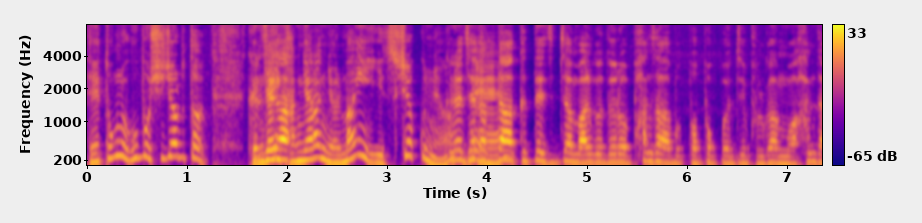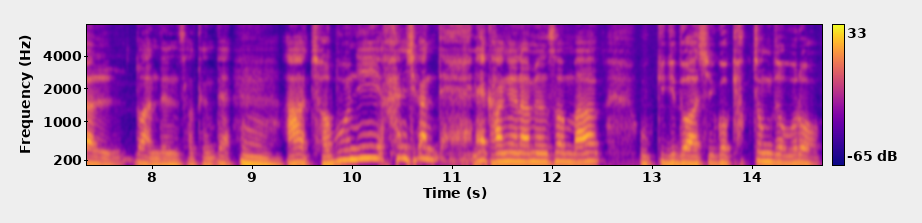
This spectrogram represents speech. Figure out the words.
대통령 후보 시절부터 굉장히 강렬한 열망이 있으셨군요. 그래 제가 네. 딱 그때 진짜 말 그대로 판사 법복 본지 불과 뭐 한 달도 안 된 상태인데 음. 아 저분이 한 시간 내내 강연하면서 막 웃기기도 하시고 격정적으로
